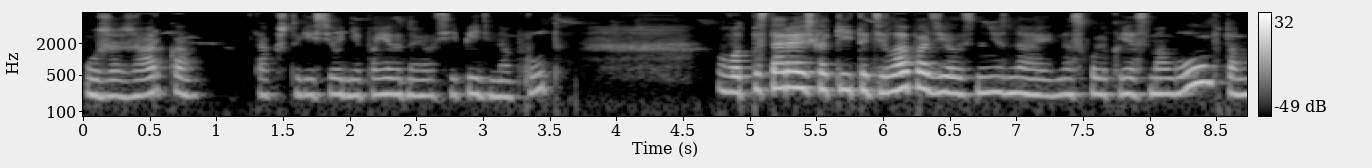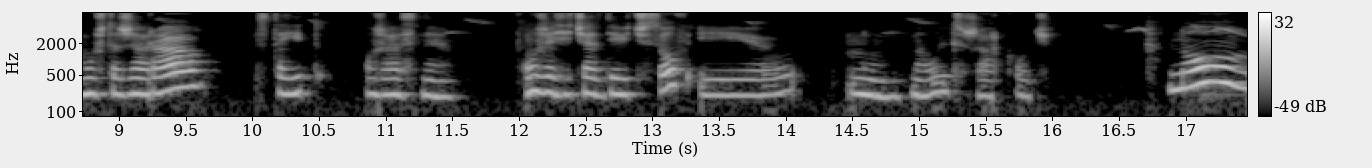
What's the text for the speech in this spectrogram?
уже жарко, так что я сегодня поеду на велосипеде на пруд. Вот, постараюсь какие-то дела поделать, но не знаю, насколько я смогу, потому что жара стоит ужасная. Уже сейчас 9 часов, и ну, на улице жарко очень. Но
